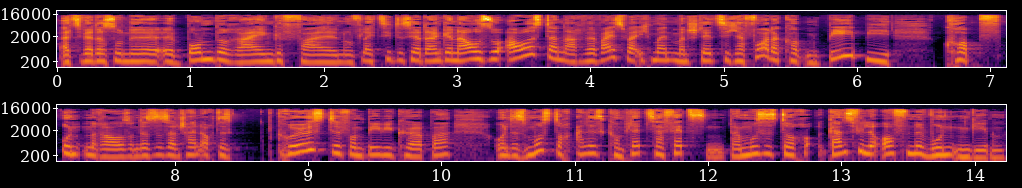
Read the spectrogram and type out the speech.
als wäre das so eine äh, Bombe reingefallen und vielleicht sieht es ja dann genau so aus danach, wer weiß, weil ich meine, man stellt sich ja vor, da kommt ein Babykopf unten raus und das ist anscheinend auch das Größte vom Babykörper und es muss doch alles komplett zerfetzen. Da muss es doch ganz viele offene Wunden geben.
